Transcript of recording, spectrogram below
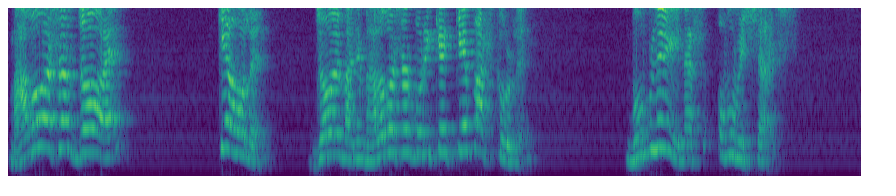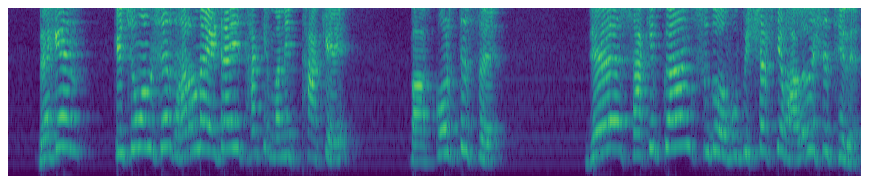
ভালোবাসার জয় কে হলেন? জয় মানে ভালোবাসার পরীক্ষায় কে পাশ করলেন? বুবলি না অপবিশ্বাস? দেখেন, কিছু মানুষের ধারণা এটাই থাকে মানে থাকে বা করতেছে যে সাকিব খান শুধু অপবিশ্বাসকে ভালোবেসেছিলেন।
